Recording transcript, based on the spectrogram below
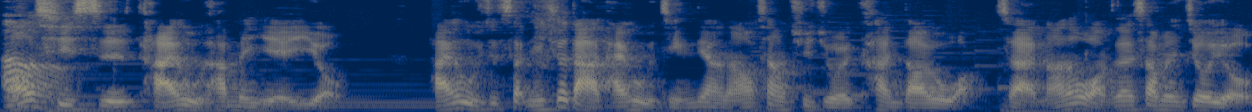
然后其实台虎他们也有，台虎就上你就打台虎精酿，然后上去就会看到一个网站，然后那网站上面就有，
